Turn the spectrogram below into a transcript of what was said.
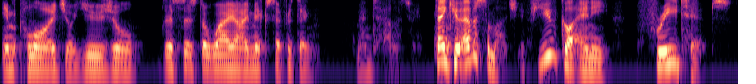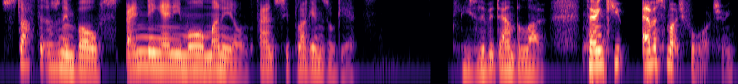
employed your usual, this is the way I mix everything mentality. Thank you ever so much. If you've got any free tips, stuff that doesn't involve spending any more money on fancy plugins or gear, please leave it down below. Thank you ever so much for watching.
